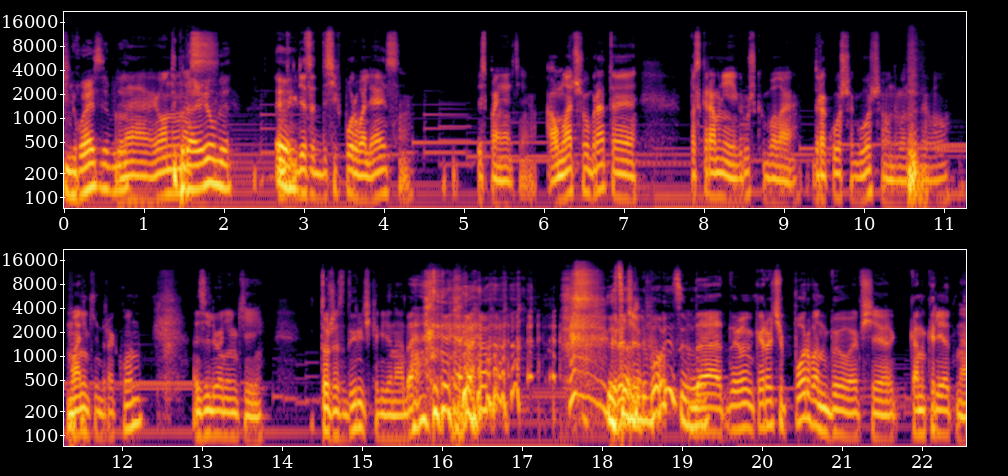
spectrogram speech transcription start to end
Нихуя себе, блин. Да, и он Ты нас подарил мне. он Эй. где-то до сих пор валяется. Без понятия. А у младшего брата поскромнее игрушка была. Дракоша Гоша он его называл. Маленький дракон, зелененький. Тоже с дырочкой, где надо. Короче, любовница? Да, он, короче, порван был вообще конкретно.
